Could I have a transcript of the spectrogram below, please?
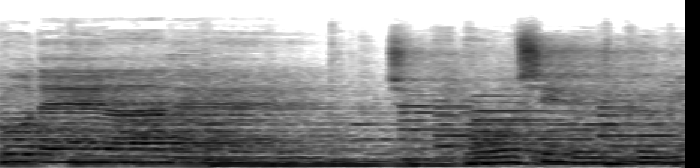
고대 안에 주님 오시는 그날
